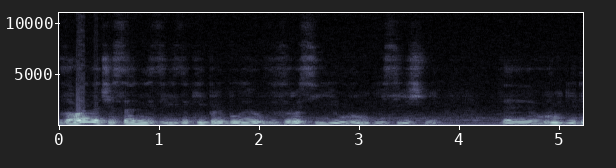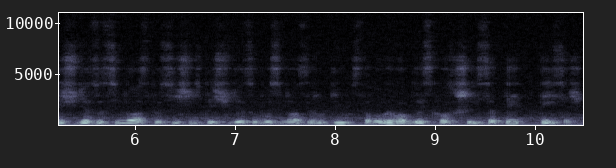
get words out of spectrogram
Загальна чисельність військ, які прибули з Росії в грудні-січні е, в грудні 1917 січні 1918 років становила близько 60 тисяч.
